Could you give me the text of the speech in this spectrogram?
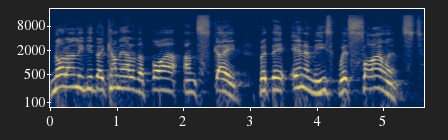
Not only did they come out of the fire unscathed, but their enemies were silenced.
